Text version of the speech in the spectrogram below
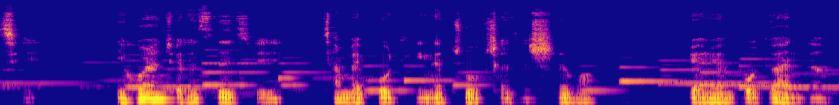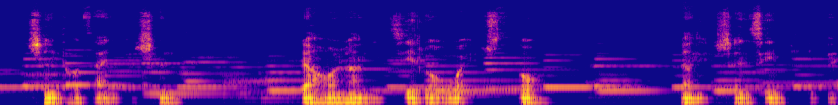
起，你忽然觉得自己像被不停的注射着失望，源源不断的渗透在你的身体，然后让你肌肉萎缩，让你身心疲惫。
